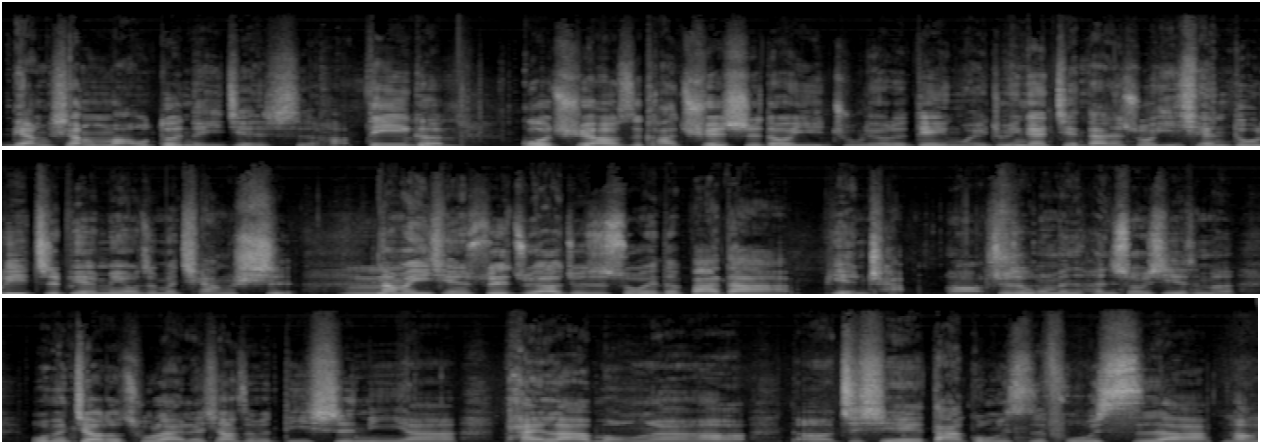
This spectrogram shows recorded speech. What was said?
两相矛盾的一件事哈。第一个，过去奥斯卡确实都以主流的电影为主，应该简单的说，以前独立制片没有这么强势。那么以前最主要就是所谓的八大片场啊，就是我们很熟悉的什么，我们叫得出来的，像什么迪士尼啊、派拉蒙啊、哈啊这些大公司，福斯啊，啊，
